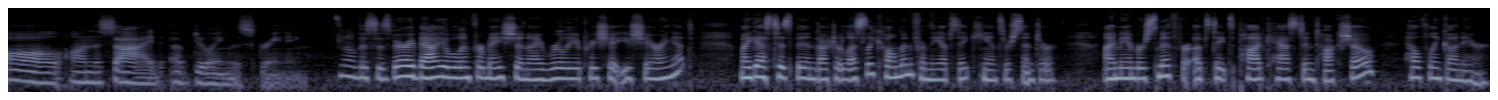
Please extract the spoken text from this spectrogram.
all on the side of doing the screening. Oh, this is very valuable information. I really appreciate you sharing it. My guest has been Dr. Leslie Kohman from the Upstate Cancer Center. I'm Amber Smith for Upstate's podcast and talk show, HealthLink on Air.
